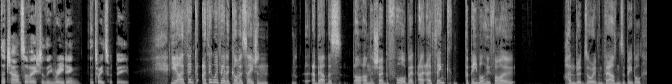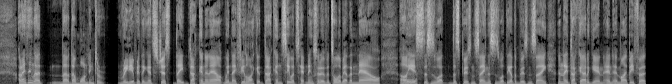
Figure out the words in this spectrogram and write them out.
the chance of actually reading the tweets would be, Yeah, I think I think we've had a conversation about this on, the show before, but I, I think the people who follow hundreds or even thousands of people, I don't think that they're, they're wanting to read everything. It's just they duck in and out when they feel like it. Duck and see what's happening. Sort of, it's all about the now. Oh Yeah. yes, this is what this person's saying. This is what the other person's saying. Then they duck out again, and it might be for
